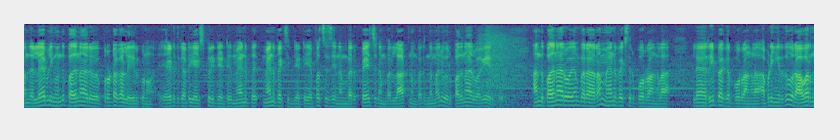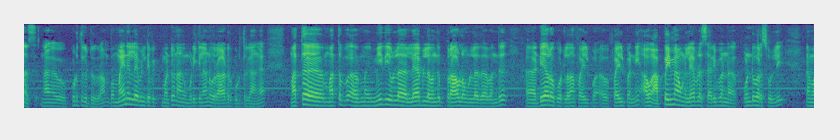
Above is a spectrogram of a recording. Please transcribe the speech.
அந்த லேபிளிங் வந்து பதினாறு ப்ரோட்டோக்கால் இருக்கணும். எடுத்துக்காட்டு எக்ஸ்பிரி டேட்டு மேனுபே manufacturing date FSSC number page number lot number இந்த மாதிரி ஒரு பதினாறு வகை இருக்குது அந்த பதினாறு வகையும் பிரகாரம் மேனுஃபேக்சர் போடுறாங்களா? இல்லை ரீபேக்கர் போடுறாங்களா? அப்படிங்கிறது ஒரு அவர்னஸ் நாங்கள் கொடுத்துக்கிட்டு இருக்கிறோம். இப்போ மைனர் லேபிள் டிஃபெக்ட் மட்டும் நாங்கள் முடிக்கலான்னு ஒரு ஆர்டர் கொடுத்துருக்காங்க. மற்ற மற்ற மீதி உள்ள லேபிளில் வந்து ப்ராப்ளம் உள்ளதை வந்து டிஆர்ஓ கோர்ட்டில் தான் ஃபைல் ஃபைல் பண்ணி அவங்க அப்பயுமே அவங்க லேபிளை சரி பண்ண கொண்டு வர சொல்லி நம்ம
